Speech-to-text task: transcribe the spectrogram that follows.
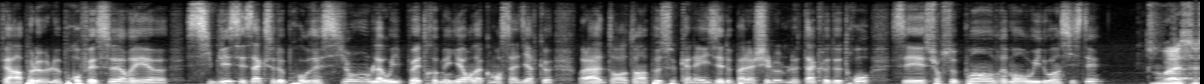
faire un peu le, le professeur et cibler ses axes de progression, là où il peut être meilleur, on a commencé à dire que voilà, de temps en temps un peu se canaliser, de pas lâcher le, le tacle de trop. C'est sur ce point vraiment où il doit insister? Ouais, se,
